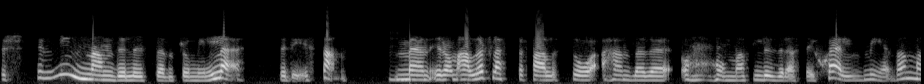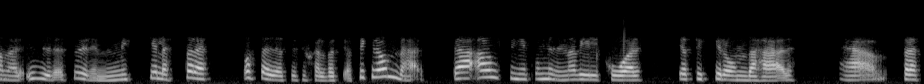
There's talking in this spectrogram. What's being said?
försvinnande liten promille där det är sant. Mm. Men i de allra flesta fall så handlar det om att lura sig själv. Medan man är i det så är det mycket lättare att säga till sig själv att jag tycker om det här. Det är allting är på mina villkor. Jag tycker om det här. Eh, för att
